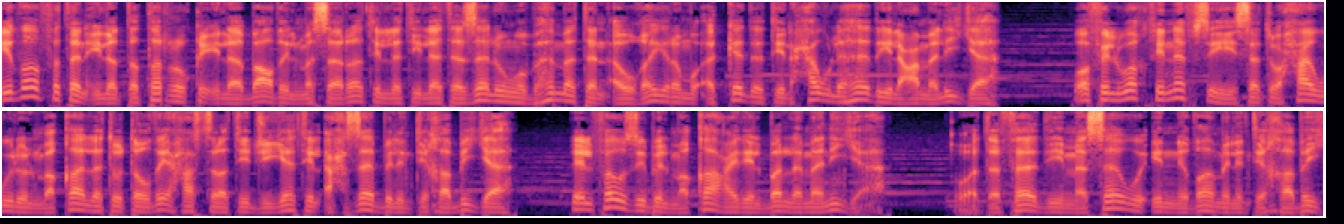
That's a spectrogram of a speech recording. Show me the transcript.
إضافة إلى التطرق إلى بعض المسارات التي لا تزال مبهمة أو غير مؤكدة حول هذه العملية. وفي الوقت نفسه ستحاول المقالة توضيح استراتيجيات الأحزاب الانتخابية للفوز بالمقاعد البرلمانية وتفادي مساوئ النظام الانتخابي.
